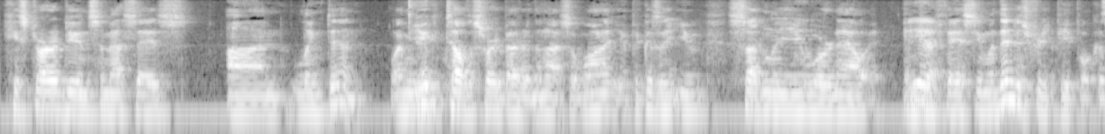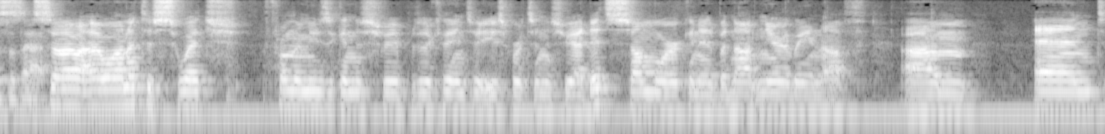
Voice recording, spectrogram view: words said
He started doing some essays on LinkedIn. Well, I mean, you can tell the story better than I. So why don't you? Because you suddenly you were now Yeah. interfacing with industry people because of that. So I wanted to switch from the music industry, particularly into the esports industry. I did some work in it, but not nearly enough. Um, and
